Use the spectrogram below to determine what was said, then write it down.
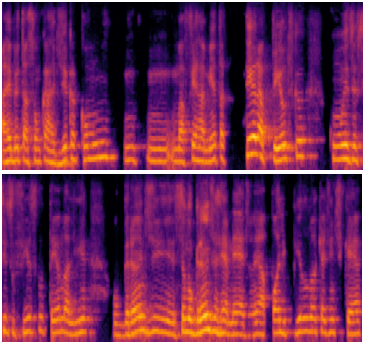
a reabilitação cardíaca como um, um, uma ferramenta terapêutica com o exercício físico tendo ali o grande, sendo o grande remédio, né? a polipílula que a gente quer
